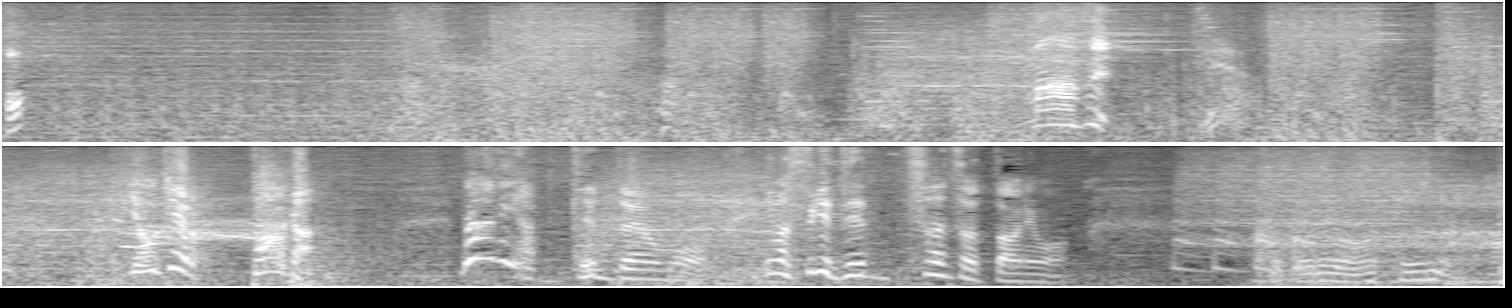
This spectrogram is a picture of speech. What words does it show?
は？まずい。避けろ。バカ。何やってんだよもう。今すげえ全然だったのにもう。ここで終わっていいの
